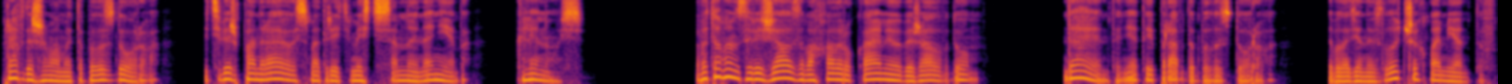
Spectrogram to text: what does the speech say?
«Правда же, мама, это было здорово. И тебе же понравилось смотреть вместе со мной на небо. Клянусь». А потом он завизжал, замахал руками и убежал в дом. Да, Энтони, это и правда было здорово. Это был один из лучших моментов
